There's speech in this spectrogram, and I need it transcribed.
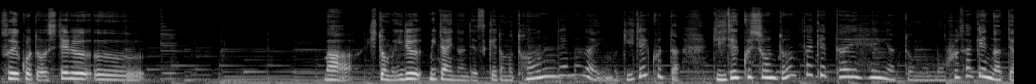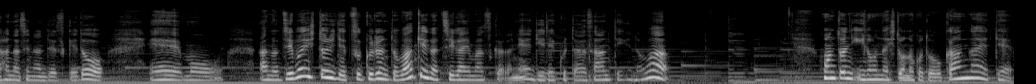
そういうことをしてるまあ人もいるみたいなんですけどもとんでもないもうディレクターディレクションどんだけ大変やと思う。もうふざけんなって話なんですけど、えー、もうあの自分一人で作るんとわけが違いますからね。ディレクターさんっていうのは。本当にいろんな人のことを考えて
